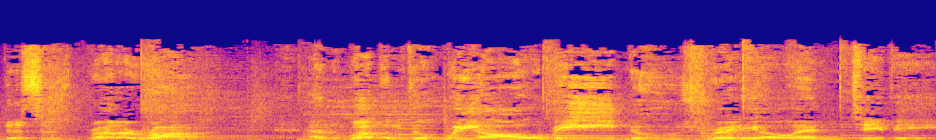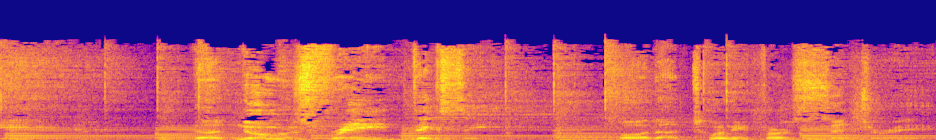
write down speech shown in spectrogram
This is Brother Ron, and welcome to We All Be News Radio and TV, the news free Dixie for the 21st century.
